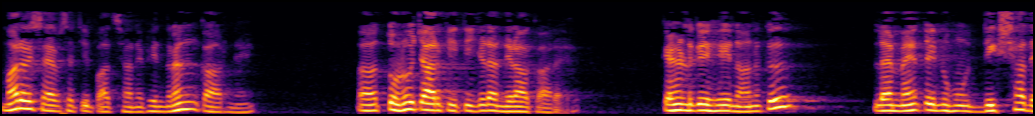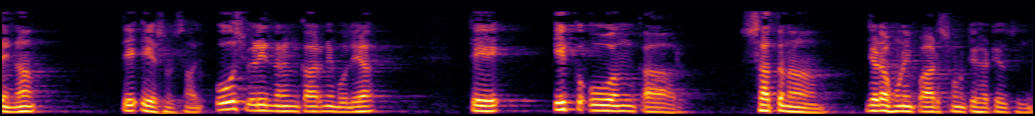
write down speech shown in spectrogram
ਮਹਾਰਾਜ ਸਾਹਿਬ ਸੱਚੀ ਪਾਤਸ਼ਾਹ ਨੇ ਫਿਰ ਨਿਰੰਕਾਰ ਨੇ ਤੁਹਾਨੂੰ ਉਚਾਰ ਕੀਤੀ ਜਿਹੜਾ ਨਿਰਾਕਾਰ ਹੈ। ਕਹਿਣ ਲੱਗੇ, ਹੈ ਨਾਨਕ, ਲੈ ਮੈਂ ਤੈਨੂੰ ਹੁਣ ਦੀਕਸ਼ਾ ਦੇਣਾ ਤੇ ਇਹ ਸੁਣ ਸਾਜ ਉਸ ਵੇਲੇ ਨਿਰੰਕਾਰ ਨੇ ਬੋਲਿਆ, ਤੇ ਇੱਕ ਓੰਕਾਰ ਸਤਨਾਮ ਜਿਹੜਾ ਹੁਣੇ ਪਾਠ ਸੁਣ ਕੇ ਹਟੇ ਤੁਸੀਂ।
